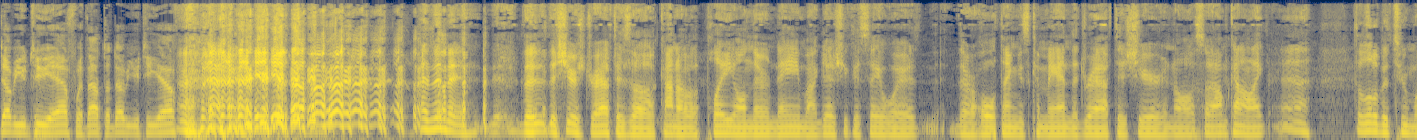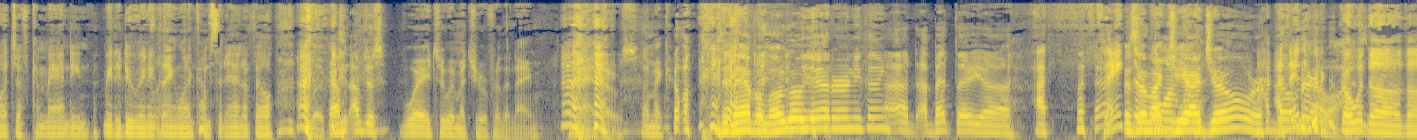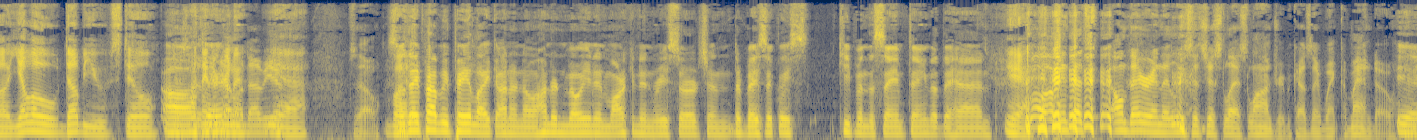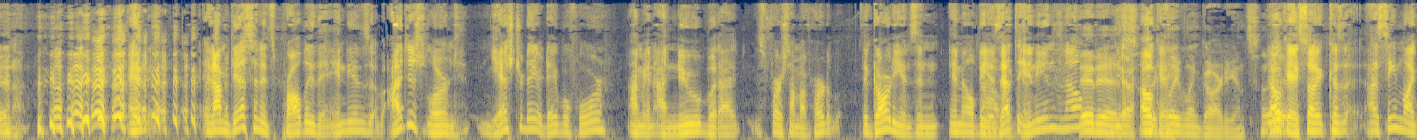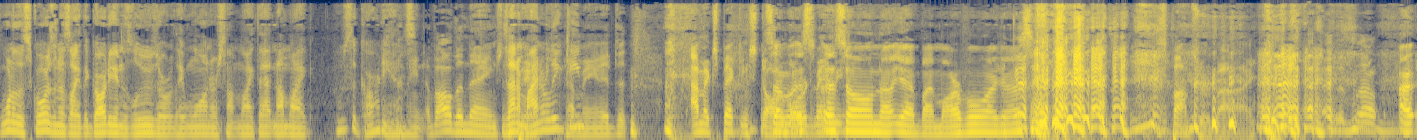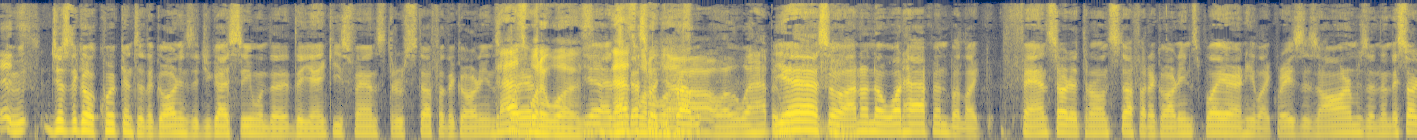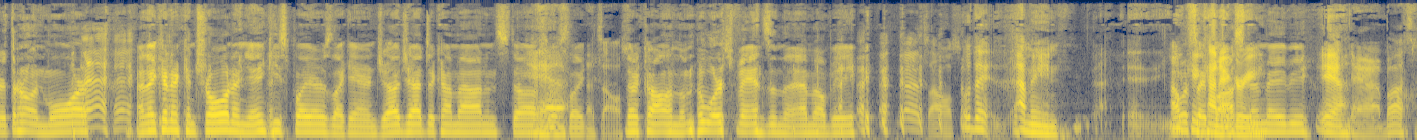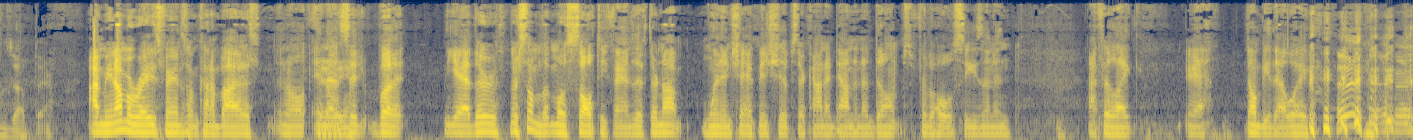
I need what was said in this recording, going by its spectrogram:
WTF without the WTF. and then the, the this year's draft is uh, kind of a play on their name, I guess you could say, where their whole thing is command the draft this year and all. So I'm kind of like, eh, it's a little bit too much of commanding me to do anything when it comes to the NFL. Look, I'm, I'm just way too immature for the name. Commandos. I mean, come on. Did they have a logo yet or anything? I, I bet they. Uh, I think Is they're it like GI Joe or? I I think they're going to go with the the yellow W still. Oh, I think they're going Yellow to W? yeah. so So But- they probably paid like I don't know, 100 million in marketing research, and they're basically s- keeping the same thing that they had. Yeah. well, I mean, that's on their end. At least it's just less laundry because they went commando. Yeah. You know? and, and I'm guessing it's probably the Indians. I just learned yesterday or day before. I mean, I knew, but I it's the first time I've heard of it. The Guardians in MLB. Oh, is that the okay. Indians now? It is. Yeah. The Okay. Cleveland Guardians. Okay, so because I seen like one of the scores and it's like the Guardians lose or they won or something like that, and I'm like, who's the Guardians? I mean, of all the names, Is to that a pick, minor league team? I mean, it, I'm expecting Star So Lord it's, maybe it's owned, uh, yeah, by Marvel, I guess. sponsored by. so I, just to go quick into the Guardians, did you guys see when the, the Yankees fans threw stuff at the Guardians? that's player? what it was. Yeah, that's, that's what, what it was. probably- oh, what happened? with Yeah, that? so I don't know what happened, but like fans started throwing stuff at a Guardians player, and he like raised his arms, and then they started throwing more, and they couldn't control it. And Yankees players like Aaron Judge had to come out and and stuff. So it's like That's awesome. they're calling them the worst fans in the MLB. That's awesome. Well, they, I mean, you I would can say kind of Boston, agree. maybe. Yeah. Yeah, Boston's up there. I mean, I'm a Rays fan, so I'm kind of biased, you know, in that Philly. situ- But yeah, they're they're some of the most salty fans. If they're not winning championships, they're kind of down in the dumps for the whole season, and I feel like, yeah, don't be that way.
